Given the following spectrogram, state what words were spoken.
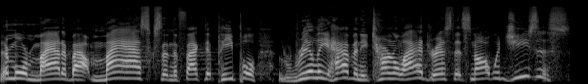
They're more mad about masks than the fact that people really have an eternal address that's not with Jesus.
